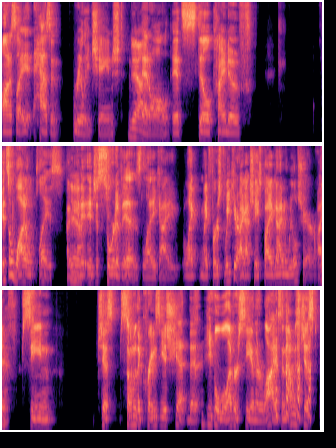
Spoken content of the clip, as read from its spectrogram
honestly it hasn't really changed Yeah. at all. It's still kind of it's a wild place. I Yeah. mean, it, it just sort of is. Like I like my first week here, I got chased by a guy in a wheelchair. Yeah. I've seen just some of the craziest shit that people will ever see in their lives. And that was just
